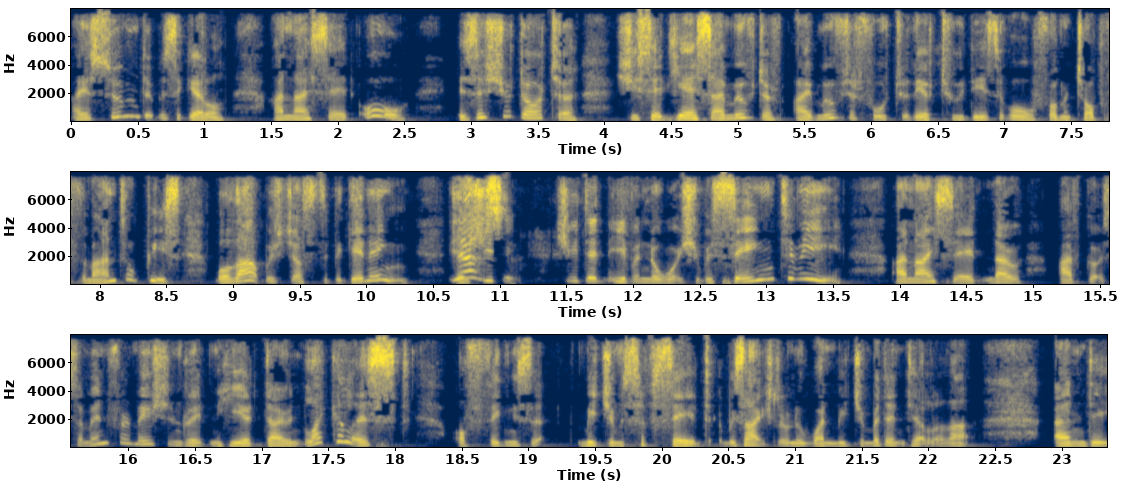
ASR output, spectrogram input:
I assumed it was a girl, and I said, "Oh, is this your daughter? She said, yes, I moved her, I moved her photo there two days ago from on top of the mantelpiece. Well, that was just the beginning. Yes. She, she didn't even know what she was saying to me. And I said, now I've got some information written here down, like a list of things that mediums have said. It was actually only one medium. I didn't tell her that. And, uh,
